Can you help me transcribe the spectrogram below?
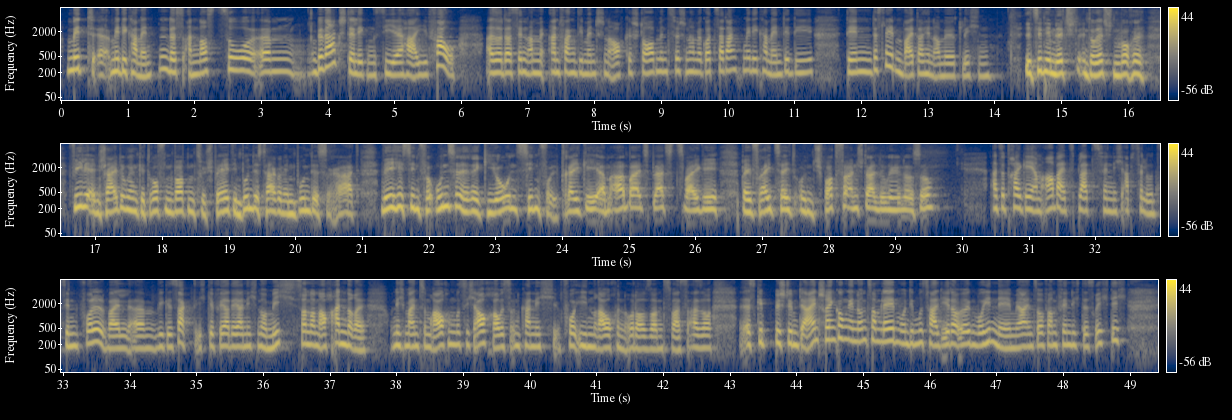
mit äh, Medikamenten das anders zu ähm, bewerkstelligen, siehe HIV. Also da sind am Anfang die Menschen auch gestorben. Inzwischen haben wir Gott sei Dank Medikamente, die denen das Leben weiterhin ermöglichen. Jetzt sind in der letzten Woche viele Entscheidungen getroffen worden, zu spät im Bundestag und im Bundesrat. Welche sind für unsere Region sinnvoll? 3G am Arbeitsplatz, 2G bei Freizeit- und Sportveranstaltungen oder so? Also 3G am Arbeitsplatz finde ich absolut sinnvoll, weil, ähm, wie gesagt, ich gefährde ja nicht nur mich, sondern auch andere. Und ich meine, zum Rauchen muss ich auch raus und kann nicht vor Ihnen rauchen oder sonst was. Also es gibt bestimmte Einschränkungen in unserem Leben und die muss halt jeder irgendwo hinnehmen. Ja, insofern finde ich das richtig.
